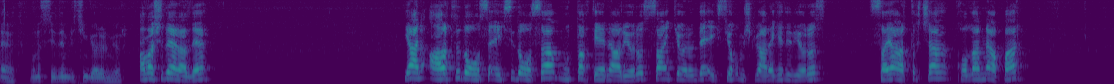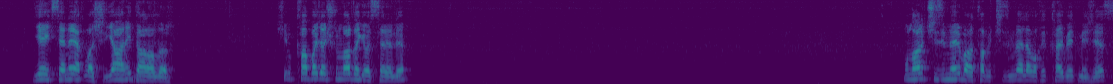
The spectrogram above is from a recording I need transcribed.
Evet, bunu sildiğim için görülmüyor. Anlaşıldı herhalde. Yani artı da olsa eksi de olsa mutlak değerini arıyoruz. Sanki önünde eksi yokmuş gibi hareket ediyoruz. Sayı arttıkça kollar ne yapar? Y eksenine yaklaşır. Yani daralır. Şimdi kabaca şunları da gösterelim. Bunların çizimleri var. Tabi çizimlerle vakit kaybetmeyeceğiz.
